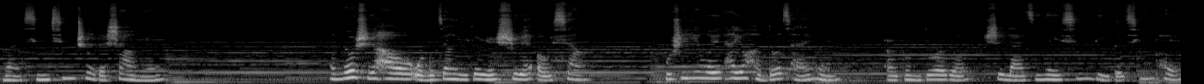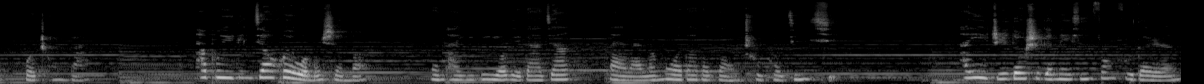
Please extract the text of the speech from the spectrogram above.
满心清澈的少年。很多时候，我们将一个人视为偶像。不是因为他有很多才能，而更多的是来自内心底的钦佩或崇拜。他不一定教会我们什么，但他一定有给大家带来了莫大的感触或惊喜。他一直都是个内心丰富的人，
